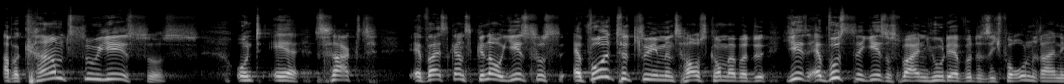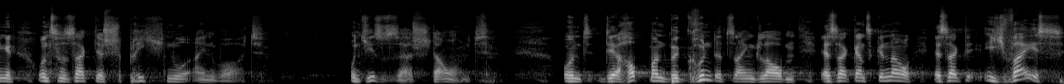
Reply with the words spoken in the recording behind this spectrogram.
Aber kam zu Jesus und er sagt, er weiß ganz genau, Jesus, er wollte zu ihm ins Haus kommen, aber er wusste, Jesus war ein Jude, er würde sich verunreinigen. Und so sagt er, sprich nur ein Wort. Und Jesus ist erstaunt. Und der Hauptmann begründet seinen Glauben. Er sagt ganz genau, er sagt, ich weiß,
